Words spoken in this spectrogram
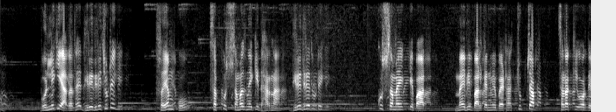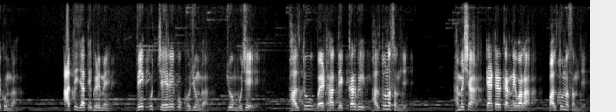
बोलने की आदत है धीरे धीरे छूटेगी। स्वयं को सब कुछ समझने की धारणा धीरे धीरे टूटेगी। कुछ समय के बाद मैं भी बालकनी में बैठा चुपचाप सड़क की ओर देखूँगा। आती जाती भीड़ में वे कुछ चेहरे को खोजूँगा, जो मुझे फालतू बैठा देखकर भी फालतू न समझे। हमेशा टेंटर करने वाला पालतू न समझे।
